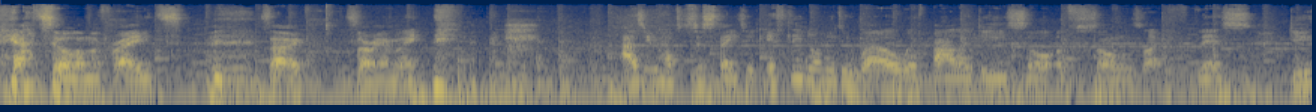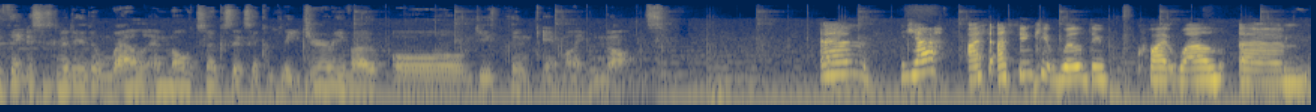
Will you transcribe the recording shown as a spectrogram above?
at all, I'm afraid. so, sorry, Emily. As you have just stated, Italy normally do well with ballady sort of songs like this. Do you think this is going to do them well in Malta because it's a complete jury vote, or do you think it might not? Um, yeah, I, th- I think it will do quite well. Um,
